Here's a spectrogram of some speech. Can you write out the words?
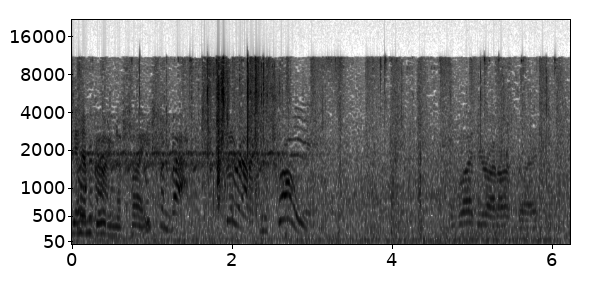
Damn good in a fight. Push them back. They're out of control. I'm glad you're on our side.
